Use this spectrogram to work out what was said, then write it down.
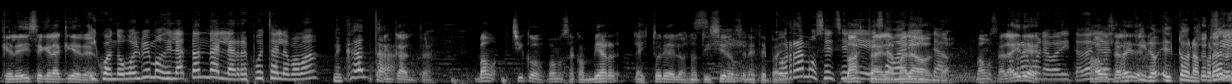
Que le dice que la quiere. Y cuando volvemos de la tanda, la respuesta de la mamá. Me encanta. Me encanta. Vamos, chicos, vamos a cambiar la historia de los noticieros en este país. Corramos el cel- Basta de la mala varita. onda. Vamos al Corramos aire. la varita, dale, Vamos dale. al aire. Tranquilo, el tono, acordate del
